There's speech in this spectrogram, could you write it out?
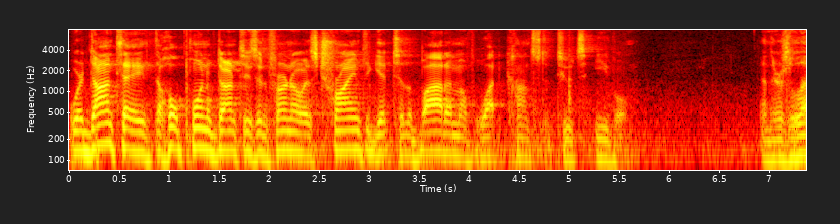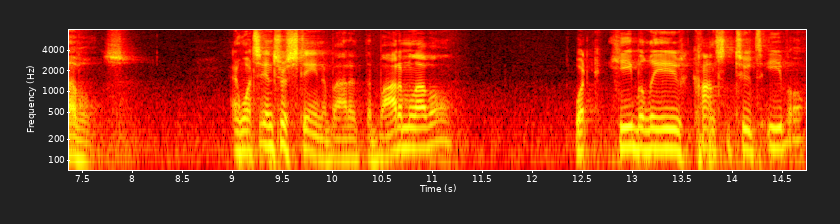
Where Dante, the whole point of Dante's Inferno is trying to get to the bottom of what constitutes evil. And there's levels. And what's interesting about it, the bottom level, what he believes constitutes evil,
